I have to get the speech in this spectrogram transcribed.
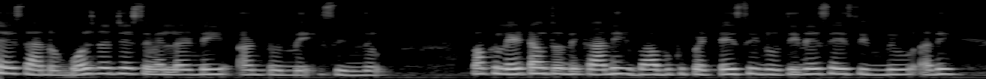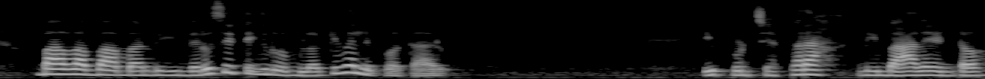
చేశాను? భోజనం చేసి వెళ్ళండి అంటుంది సింధు మాకు లేట్ అవుతుంది కానీ బాబుకు పెట్టేసి నువ్వు తినేసే సింధు అని బావ బామ్మర్ది ఇద్దరు సిట్టింగ్ రూమ్లోకి వెళ్ళిపోతారు. ఇప్పుడు చెప్పరా నీ బాధ ఏంటో?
